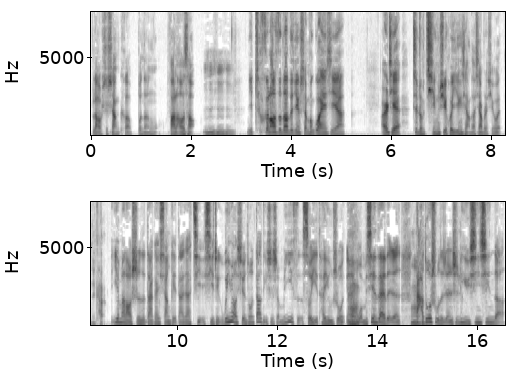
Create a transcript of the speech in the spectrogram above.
老师上课不能发牢骚，嗯哼哼，你和老子道德经什么关系呀？而且这种情绪会影响到下边的学问。你看，叶曼老师呢，大概想给大家解析这个微妙玄通到底是什么意思，所以他用说，哎，我们现在的人，大多数的人是利欲熏心的，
